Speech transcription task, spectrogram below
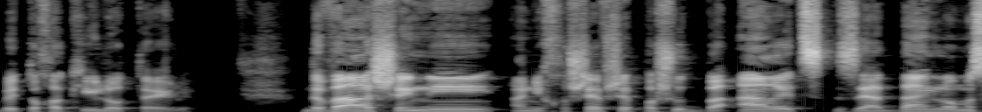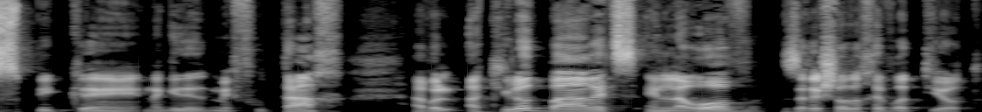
בתוך הקהילות האלה. דבר השני אני חושב שפשוט בארץ זה עדיין לא מספיק אה, נגיד מפותח אבל הקהילות בארץ הן לרוב זה רשתות החברתיות.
